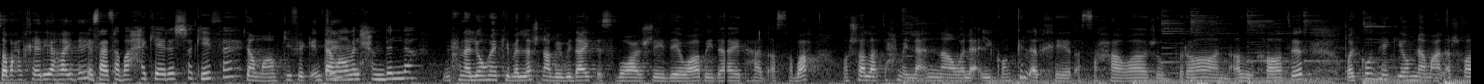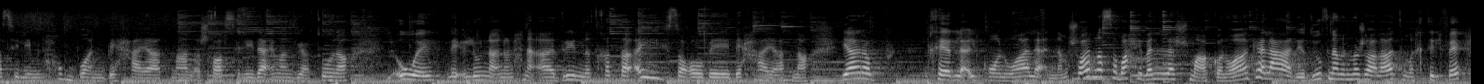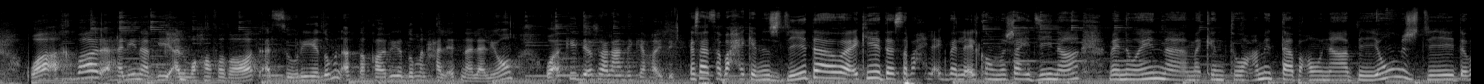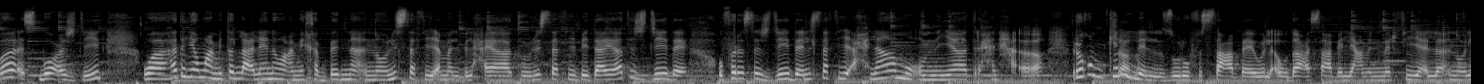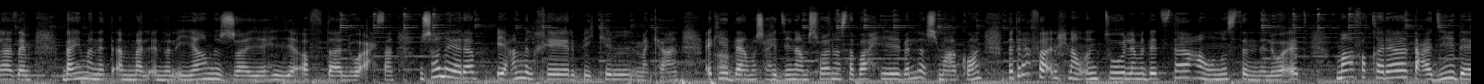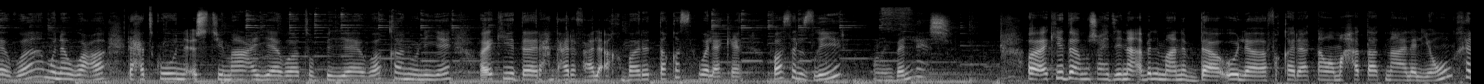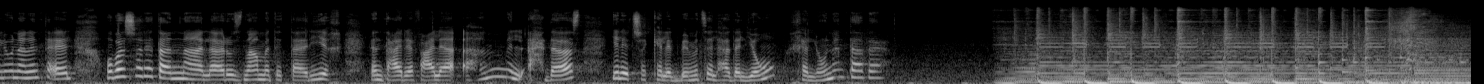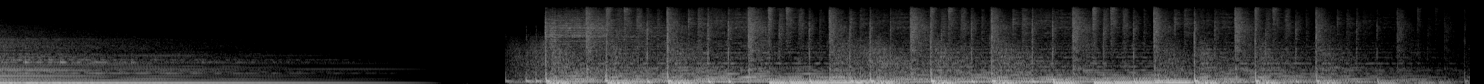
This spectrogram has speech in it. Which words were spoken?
صباح الخير يا هايدي. يسعد صباحك يا رشا كيفك؟ تمام كيفك انت؟ تمام الحمد لله. نحن اليوم هيك بلشنا ببداية أسبوع جديدة وبداية هذا الصباح. وإن شاء الله تحمل لنا ولكم كل الخير الصحة وجبران الخاطر. ويكون هيك يومنا مع الأشخاص اللي بنحبهم بحياتنا الأشخاص اللي دائما بيعطونا القوة ليقولوا لنا إنه نحن قادرين نتخطى أي صعوبة بحياتنا. يا رب الخير لكم ولنا مشوارنا الصباحي بلش معكم وكالعادة ضيوفنا من مجالات مختلفة وأخبار أهالينا بالمحافظات السورية ضمن التقارير ضمن حلقتنا لليوم. وأكيد بدي أرجع لعندك يا هايدي يسعد صباحك من جديد. وأكيد صباح الأكبر لكم مشاهدينا. من وين ما كنتوا عم تتابعونا بيوم جديد وأسبوع جديد. وهذا اليوم عم يطلع علينا وعم يخبرنا إنه لسه في أمل بالحياة ولسه في بدايات جديدة وفرص جديدة لسه في أحلام وأمنيات رح نحققها. رغم كل الظروف الصعبة والأوضاع الصعبة اللي عم نمر فيها الا انه لازم دائما نتأمل إنه الأيام الجاية هي أفضل وأحسن. إن شاء الله يا رب يعم الخير بكل مكان. أكيد آمين. مشاهدينا مشوارنا الصباحي بلش معكم. نترافق نحن وأنتم لمدة ساعة ونص من الوقت مع فقرات عديدة ومنوعة. رح تكون اجتماعية وطبية وقانونية. وأكيد رح نتعرف على أخبار الطقس ولكن فاصل صغير ومنبلش. وأكيد مشاهدينا قبل ما نبدأ أولى فقراتنا ومحطاتنا لليوم خلونا ننتقل مباشرة لرزنامه التاريخ لنتعرف على أهم الأحداث يلي تشكلت بمثل هذا اليوم. خلونا نتابع.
